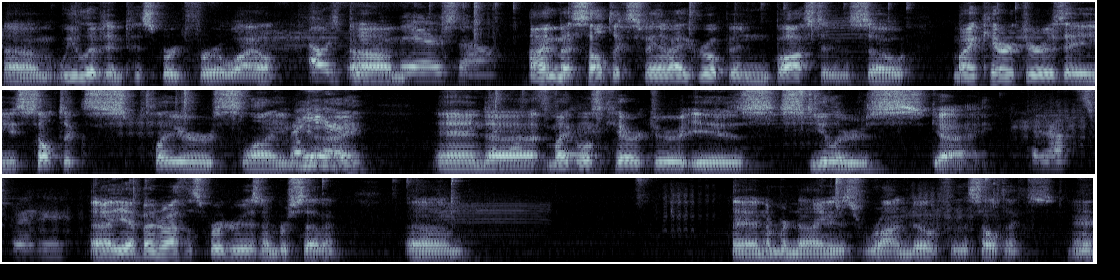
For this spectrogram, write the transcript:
Um, we lived in Pittsburgh for a while. I was born um, there, so. I'm a Celtics fan. I grew up in Boston, so my character is a Celtics player slime Right guy, here. And uh, Michael's character is Steelers guy. Ben Roethlisberger. Uh, yeah, Ben Roethlisberger is number seven. Um, and number nine is Rondo for the Celtics. Yeah,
